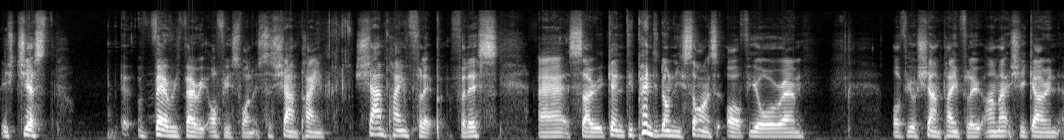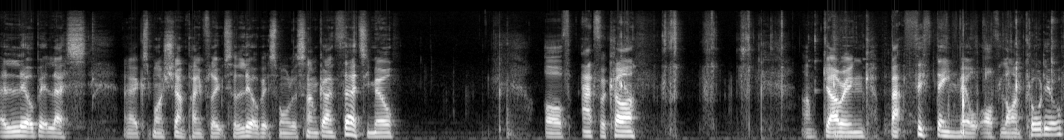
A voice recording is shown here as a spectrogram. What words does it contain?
is just a very, very obvious one. It's a champagne champagne flip for this. Uh, so again, depending on the size of your um, of your champagne flute, I'm actually going a little bit less because uh, my champagne flute's a little bit smaller. So I'm going 30 mil of Advocaat. I'm going about 15 mil of lime cordial.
